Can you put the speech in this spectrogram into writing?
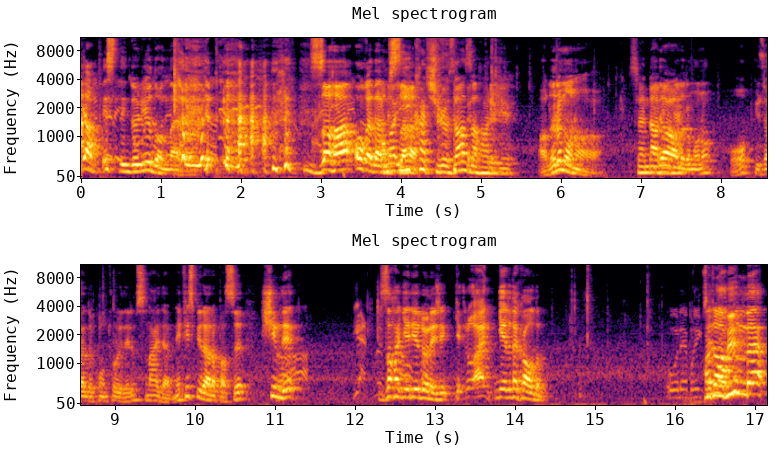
ya pestle dönüyordu onlar. Zaha o kadarmış Ama Zaha. iyi kaçırıyoruz lan Zaha'yı. Alırım onu. Sen de Bir abi. daha yine. alırım onu. Hop güzel de kontrol edelim. Snyder. Nefis bir ara pası. Şimdi Zaha geriye dönecek. Ge- Ay, Geride kaldım. Hadi Sen ne abi. yaptın be?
